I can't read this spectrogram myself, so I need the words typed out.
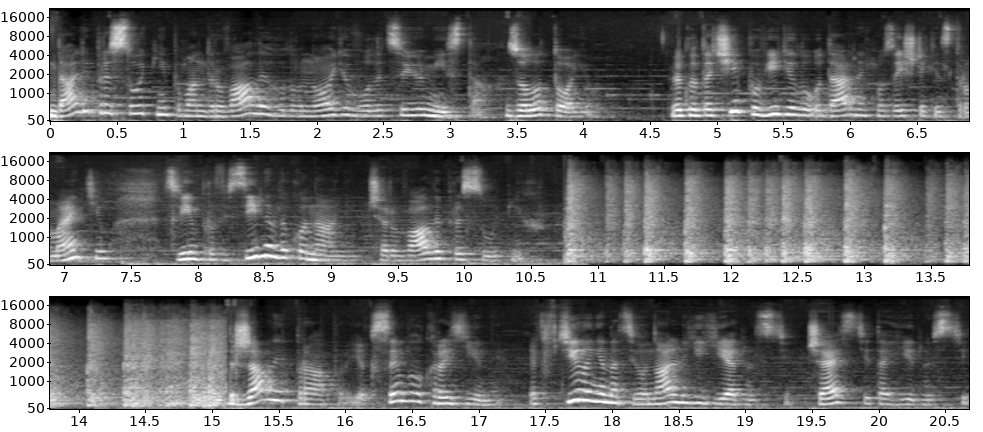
Далі присутні помандрували головною вулицею міста Золотою. Викладачі по відділу ударних музичних інструментів своїм професійним виконанням чарували присутніх. Державний прапор як символ країни, як втілення національної єдності, честі та гідності,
